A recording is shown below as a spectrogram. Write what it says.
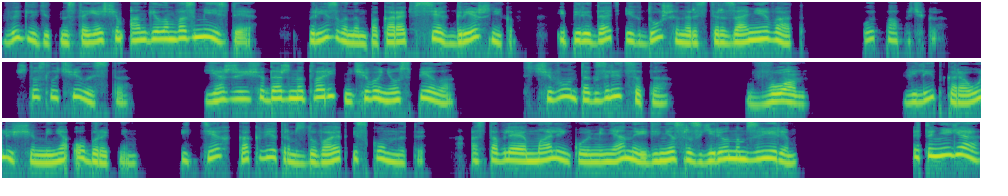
Выглядит настоящим ангелом возмездия, призванным покарать всех грешников и передать их души на растерзание в ад. Ой, папочка, что случилось-то? Я же еще даже натворить ничего не успела. С чего он так злится-то? Вон! Велит караулищем меня оборотнем, и тех, как ветром сдувает из комнаты оставляя маленькую меня наедине с разъяренным зверем. «Это не я!»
